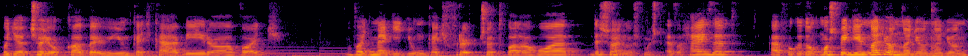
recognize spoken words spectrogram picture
hogy a csajokkal beüljünk egy kávéra, vagy, vagy megígyunk egy fröccsöt valahol, de sajnos most ez a helyzet, elfogadom. Most még én nagyon-nagyon-nagyon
